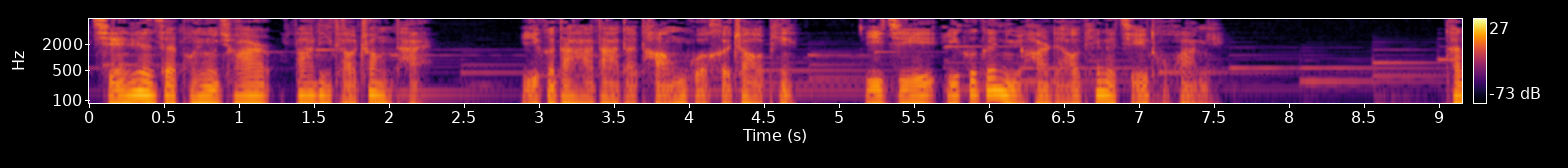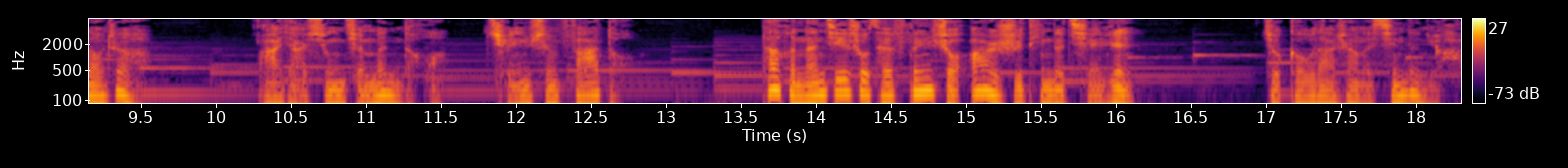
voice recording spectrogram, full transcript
前任在朋友圈发了一条状态，一个大大的糖果和照片，以及一个跟女孩聊天的截图画面。看到这，阿雅胸前闷得慌，全身发抖，她很难接受才分手二十天的前任，就勾搭上了新的女孩。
